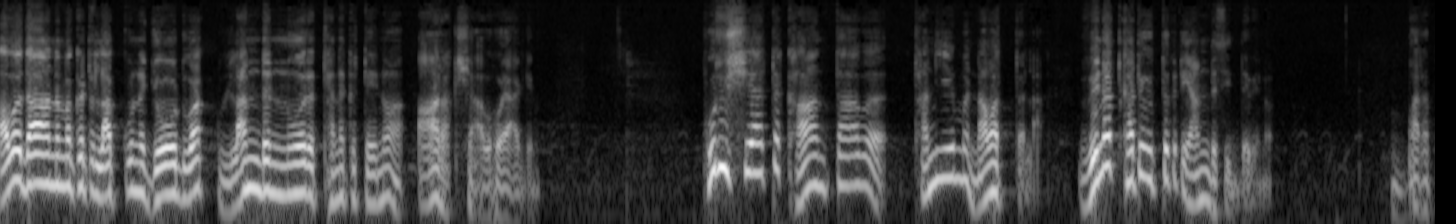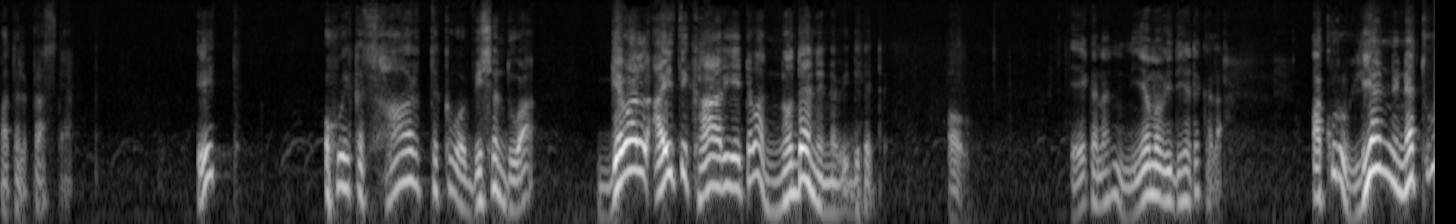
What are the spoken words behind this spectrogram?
අවදානමකට ලක්වුණ ජෝඩුවක් ලන්ඩන් නුවර තැනකට එනවා ආරක්ෂාව හොයාගෙන. පුරුෂයාට කාන්තාව තනියෙන්ම නවත්තලා වෙනත් කටයුත්තකට යන්න සිද්ධ වෙනවා. බරපතල ප්‍රශ්නයක්. ඒත් ඔහු එක සාර්ථකව විසඳුවා ගෙවල් අයිතිකාරියටවත් නොදැනෙන විදිහට. ඔව්. ඒක නම් නියම විදිහට කළා. අකුරු ලියන්නේ නැතුව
